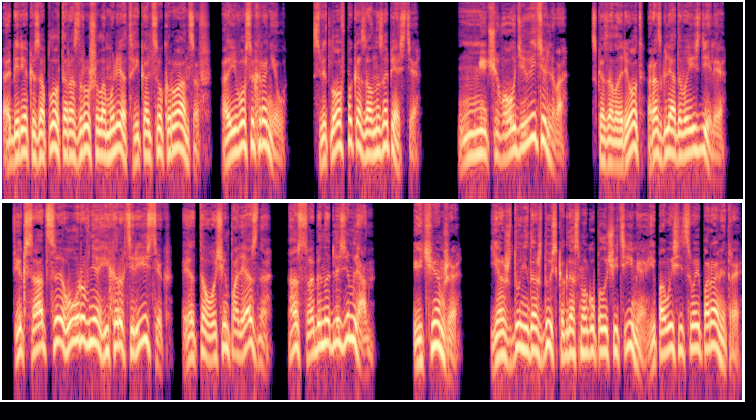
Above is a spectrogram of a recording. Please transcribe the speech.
Оберег из оплота разрушил амулет и кольцо каруанцев, а его сохранил. Светлов показал на запястье. «Ничего удивительного», — сказал Ариот, разглядывая изделие. «Фиксация уровня и характеристик — это очень полезно, особенно для землян». «И чем же? Я жду не дождусь, когда смогу получить имя и повысить свои параметры».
